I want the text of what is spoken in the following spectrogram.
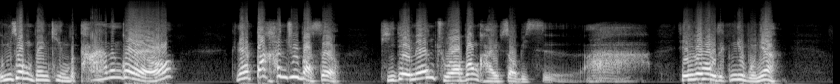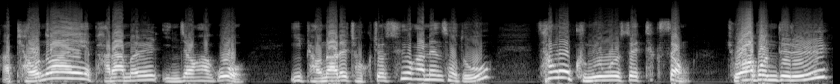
음성뱅킹 뭐 다 하는 거예요. 그냥 딱 한 줄 봤어요. 비대면 조합원 가입 서비스. 아, 제가 이거 보고 느낀 게 뭐냐? 아, 변화의 바람을 인정하고 이 변화를 적극 수용하면서도 상호 금융으로서의 특성, 조합원들을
